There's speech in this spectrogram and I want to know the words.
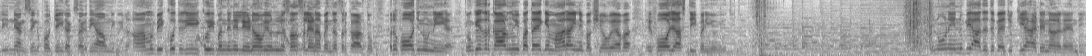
ਕੱਲੀ ਨਿਹੰਗ ਸਿੰਘ ਫੌਜਾਂ ਹੀ ਰੱਖ ਸਕਦੀਆਂ ਆਮ ਨਹੀਂ ਕੋਈ ਆਮ ਵੇਖੋ ਤੁਸੀਂ ਕੋਈ ਬੰਦੇ ਨੇ ਲੈਣਾ ਹੋਵੇ ਉਹਨੂੰ ਲਾਇਸੈਂਸ ਲੈਣਾ ਪੈਂਦਾ ਸਰਕਾਰ ਤੋਂ ਪਰ ਫੌਜ ਨੂੰ ਨਹੀਂ ਹੈ ਕਿਉਂਕਿ ਸਰਕਾਰ ਨੂੰ ਵੀ ਪਤਾ ਹੈ ਕਿ ਮਹਾਰਾਜ ਨੇ ਬਖਸ਼ਿਆ ਹੋਇਆ ਵਾ ਇਹ ਫੌਜ ਵਾਸਤੇ ਹੀ ਬਣੀਆਂ ਹੋਈਆਂ ਚੀਜ਼ਾਂ। ਉਹਨਾਂ ਨੇ ਇਹਨੂੰ ਵੀ ਆਦਤ ਪੈ ਚੁੱਕੀ ਆ ਸਾਡੇ ਨਾਲ ਰਹਿਣ ਦੀ।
